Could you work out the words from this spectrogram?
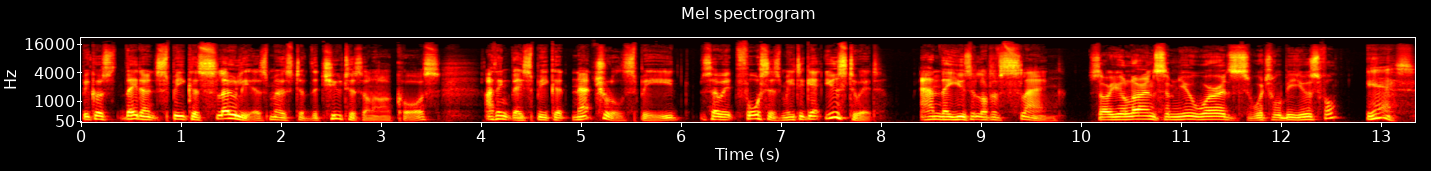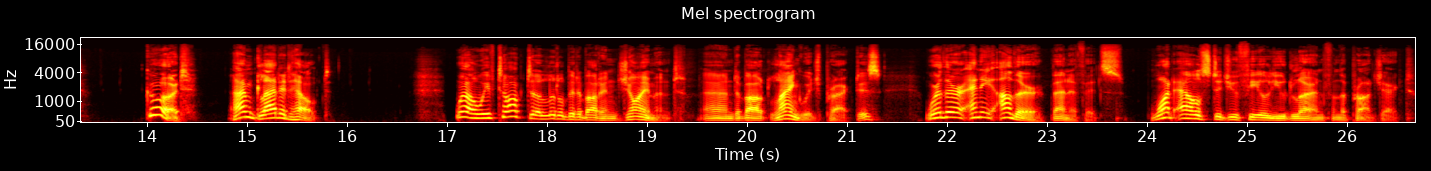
because they don't speak as slowly as most of the tutors on our course. I think they speak at natural speed, so it forces me to get used to it. And they use a lot of slang. So you learned some new words which will be useful? Yes. Good. I'm glad it helped. Well, we've talked a little bit about enjoyment and about language practice. Were there any other benefits? What else did you feel you'd learn from the project?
